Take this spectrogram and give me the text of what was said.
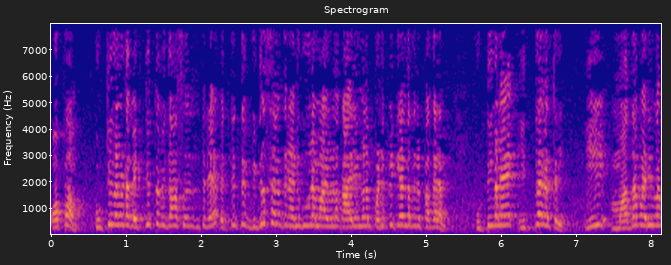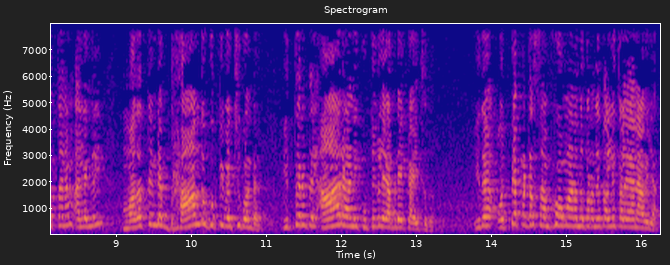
ഒപ്പം കുട്ടികളുടെ വ്യക്തിത്വ വികാസത്തിന് വ്യക്തിത്വ വികസനത്തിന് അനുകൂലമായുള്ള കാര്യങ്ങളും പഠിപ്പിക്കേണ്ടതിന് പകരം കുട്ടികളെ ഇത്തരത്തിൽ ഈ മതപരിവർത്തനം അല്ലെങ്കിൽ മതത്തിന്റെ ഭ്രാന്ത് കുത്തിവെച്ചുകൊണ്ട് ഇത്തരത്തിൽ ആരാണ് ഈ കുട്ടികളെ അവിടേക്ക് അയച്ചത്? ഇത് ഒറ്റപ്പെട്ട സംഭവമാണെന്ന് പറഞ്ഞ് തള്ളിക്കളയാനാവില്ല.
